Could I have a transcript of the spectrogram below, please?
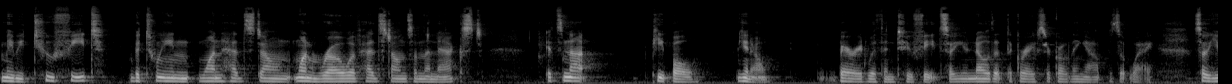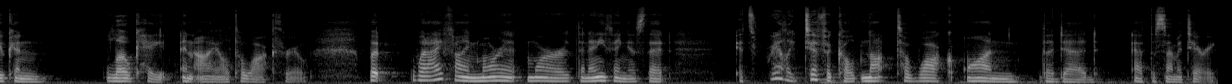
maybe two feet between one headstone, one row of headstones and the next, it's not people, you know, buried within two feet. So you know that the graves are going the opposite way. So you can locate an aisle to walk through. But what I find more more than anything is that it's really difficult not to walk on the dead at the cemetery.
